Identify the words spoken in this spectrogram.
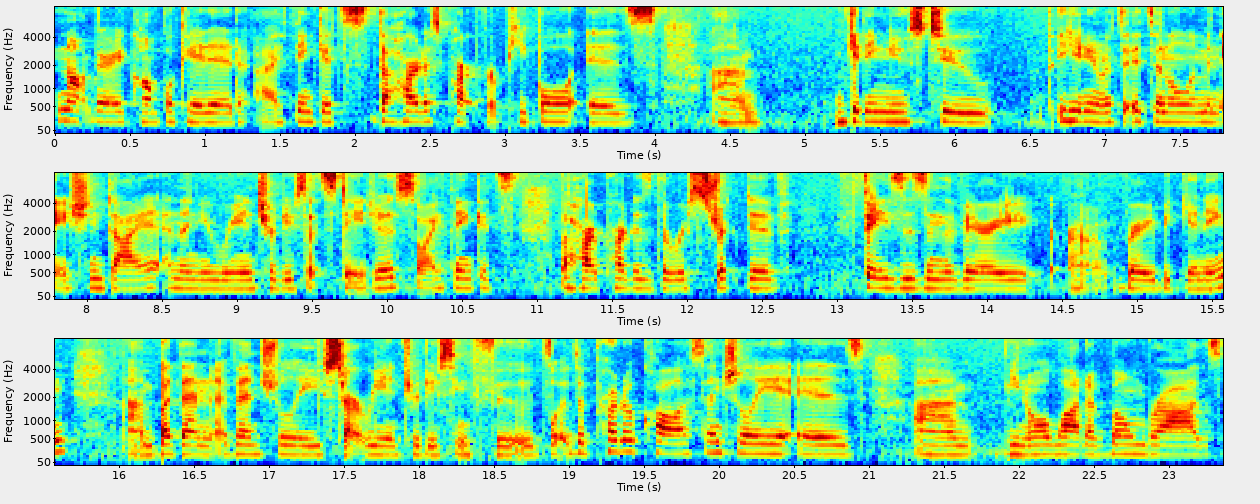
not very complicated. I think it's the hardest part for people is um, getting used to you know, it's, it's an elimination diet and then you reintroduce at stages. So I think it's, the hard part is the restrictive phases in the very, uh, very beginning, um, but then eventually you start reintroducing foods. The protocol essentially is, um, you know, a lot of bone broths,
